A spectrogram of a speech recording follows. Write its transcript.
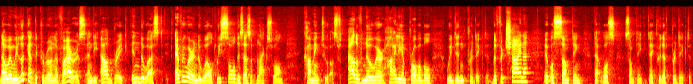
Now, when we look at the coronavirus and the outbreak in the West, everywhere in the world, we saw this as a black swan coming to us out of nowhere, highly improbable. We didn't predict it. But for China, it was something that was something they could have predicted.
